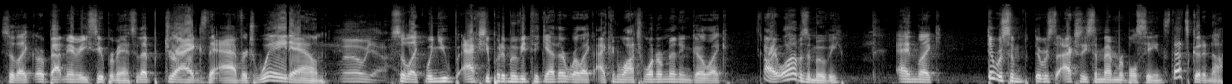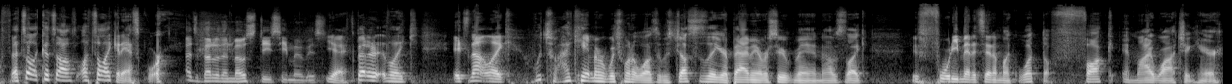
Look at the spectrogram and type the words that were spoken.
So like, or Batman v Superman. So that drags the average way down. Oh yeah. So like when you actually put a movie together where like I can watch Wonder Woman and go like, all right, well that was a movie, and like there was some there was actually some memorable scenes. That's good enough. That's all. That's all. That's all I can ask for. That's better than most DC movies. yeah, it's better. Like it's not like which I can't remember which one it was. It was Justice League or Batman or Superman. I was like, it was forty minutes in. I'm like, what the fuck am I watching here?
